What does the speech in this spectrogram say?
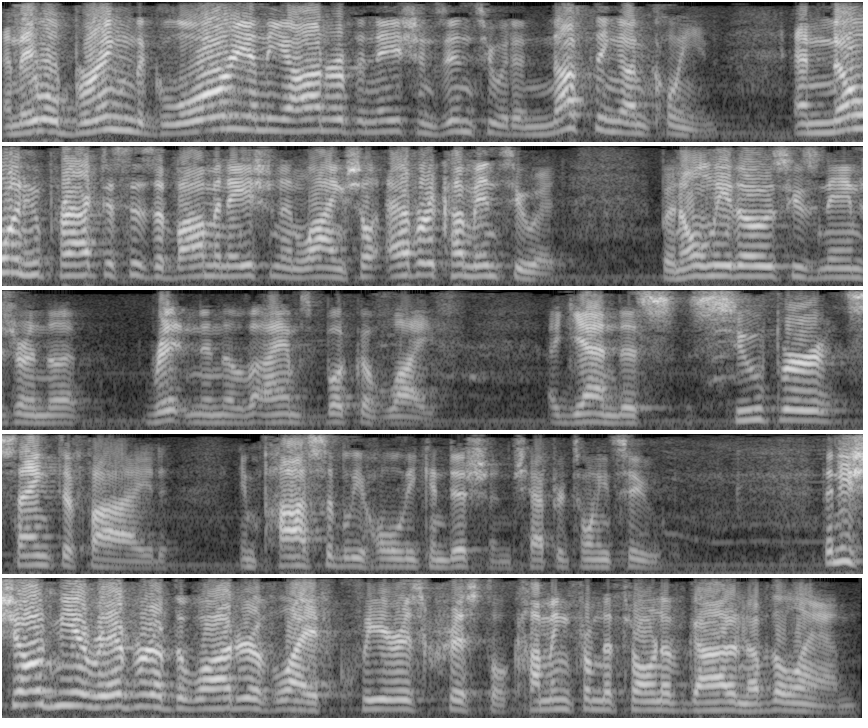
And they will bring the glory and the honor of the nations into it, and nothing unclean. And no one who practices abomination and lying shall ever come into it, but only those whose names are in the, written in the Lamb's book of life. Again, this super sanctified, impossibly holy condition. Chapter 22. Then he showed me a river of the water of life, clear as crystal, coming from the throne of God and of the Lamb.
